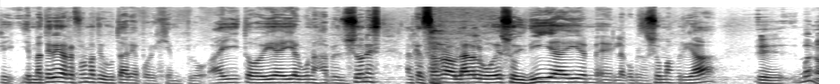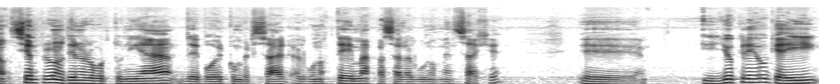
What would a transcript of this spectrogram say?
Sí, y en materia de reforma tributaria, por ejemplo, ¿hay todavía hay algunas aprensiones? ¿Alcanzaron a hablar algo de eso hoy día ahí en, la conversación más privada? Eh, bueno, siempre uno tiene la oportunidad de poder conversar algunos temas, pasar algunos mensajes. Eh, y yo creo que ahí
